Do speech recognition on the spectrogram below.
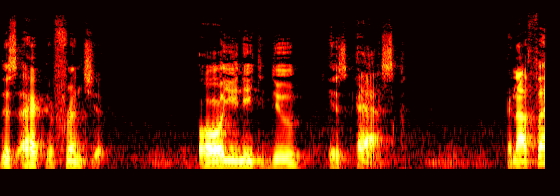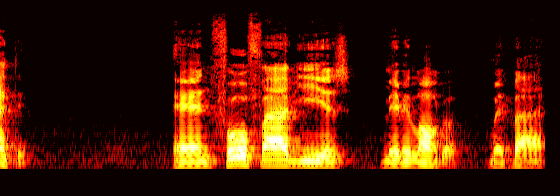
this act of friendship, all you need to do is ask. And I thanked him. And four or five years, maybe longer, went by.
